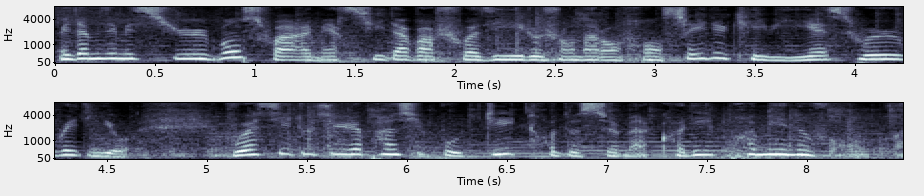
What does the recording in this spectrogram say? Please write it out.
Mesdames et messieurs, bonsoir et merci d'avoir choisi le journal en français de KBS World Radio. Voici tout de suite les principaux titres de ce mercredi 1er novembre.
